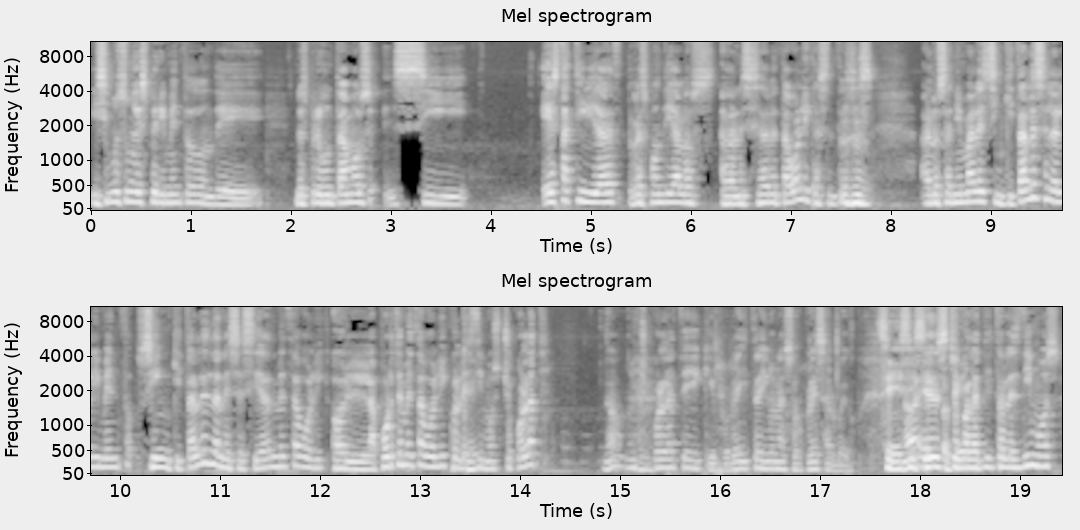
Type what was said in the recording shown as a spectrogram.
hicimos un experimento donde nos preguntamos si esta actividad respondía a, los, a las necesidades metabólicas. Entonces, a los animales sin quitarles el alimento, sin quitarles la necesidad metabólica o el aporte metabólico, les dimos chocolate. ¿No? Un chocolate que por ahí trae una sorpresa luego. Sí, ¿no? sí, Ese chocolatito les dimos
